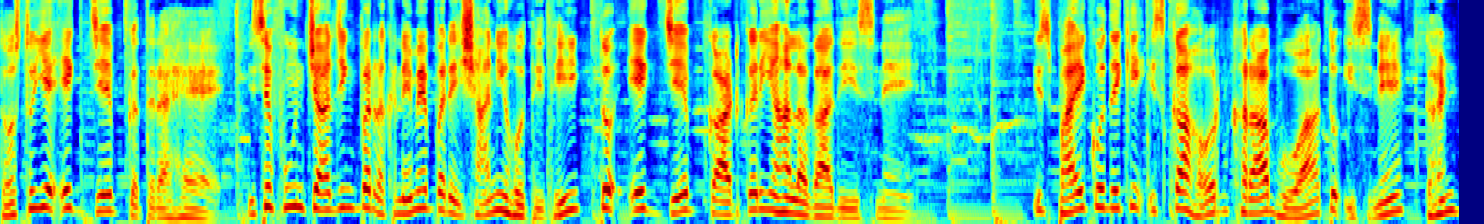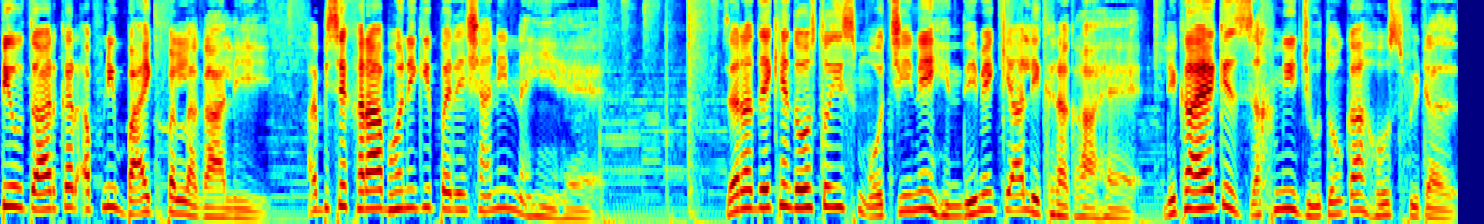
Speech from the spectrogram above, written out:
दोस्तों, ये एक जेब कतरा है। इसे फ़ोन चार्जिंग पर रखने में परेशानी होती थी तो एक जेब काट कर यहाँ लगा दी इसने। इस भाई को देखी इसका हॉर्न खराब हुआ तो इसने घंटी उतार कर अपनी बाइक पर लगा ली। अब इसे खराब होने की परेशानी नहीं है। जरा देखें दोस्तों, इस मोची ने हिंदी में क्या लिख रखा है? लिखा है कि जख्मी जूतों का हॉस्पिटल।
